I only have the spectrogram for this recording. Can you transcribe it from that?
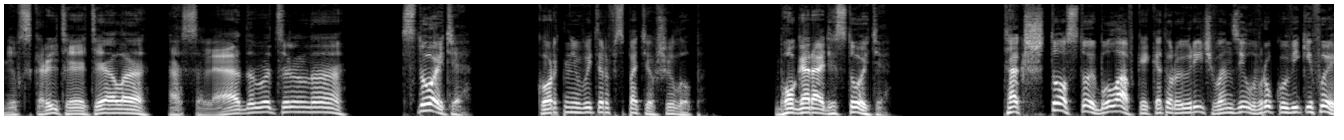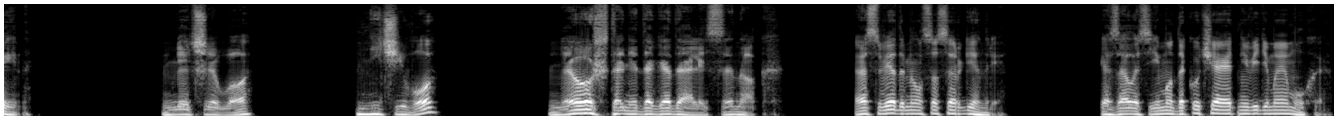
ни вскрытия тела, а следовательно... «Стойте!» Кортни вытер вспотевший лоб. «Бога ради, стойте!» «Так что с той булавкой, которую Рич вонзил в руку Вики Фейн?» «Ничего». «Ничего?» «Неужто не догадались, сынок?» — осведомился сэр Генри. Казалось, ему докучает невидимая муха.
